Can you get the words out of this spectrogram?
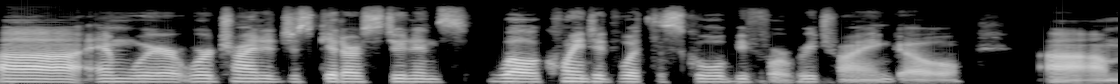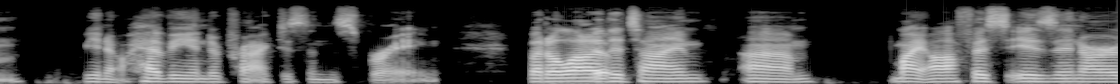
uh, and we're we're trying to just get our students well acquainted with the school before we try and go um, you know heavy into practice in the spring but a lot of the time um, my office is in our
